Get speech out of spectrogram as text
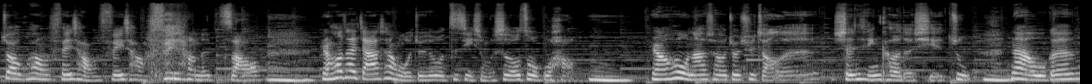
状况非常非常非常的糟，嗯，然后再加上我觉得我自己什么事都做不好，嗯，然后我那时候就去找了身心科的协助，嗯，那我跟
